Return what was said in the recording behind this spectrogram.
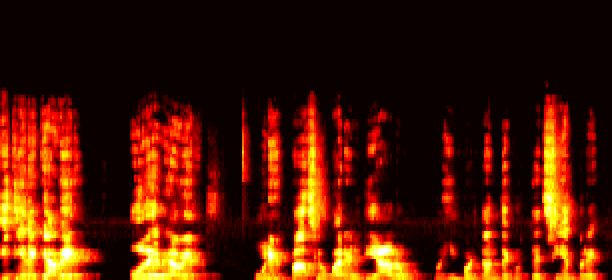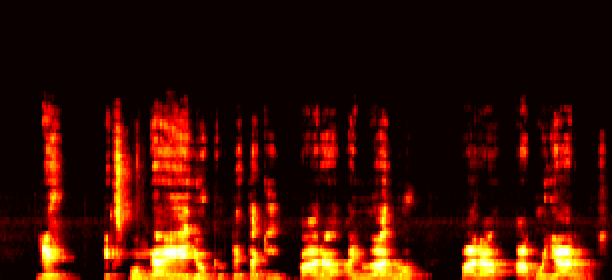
Y tiene que haber o debe haber un espacio para el diálogo. Es importante que usted siempre le exponga a ellos que usted está aquí para ayudarlos, para apoyarlos.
